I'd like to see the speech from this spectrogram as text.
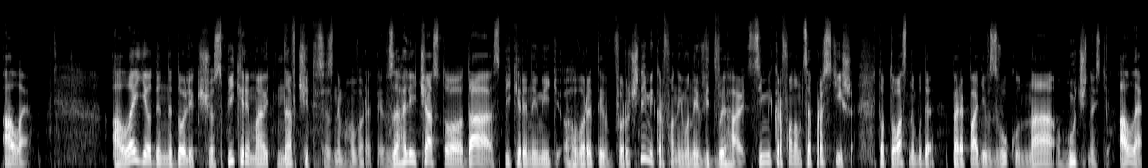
Але. Але є один недолік, що спікери мають навчитися з ним говорити. Взагалі, часто да, спікери не вміють говорити в ручний мікрофон, і вони відвигають. З цим мікрофоном це простіше. Тобто, у вас не буде перепадів звуку на гучності. Але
